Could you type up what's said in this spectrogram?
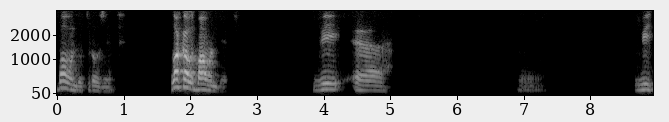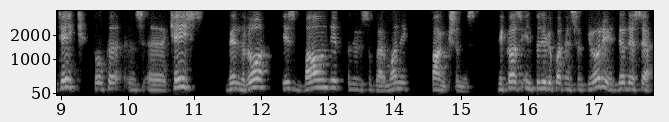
bounded rosette, local bounded. We we take uh, case when rho is bounded plurisubharmonic functions because in pluripotential theory there is a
